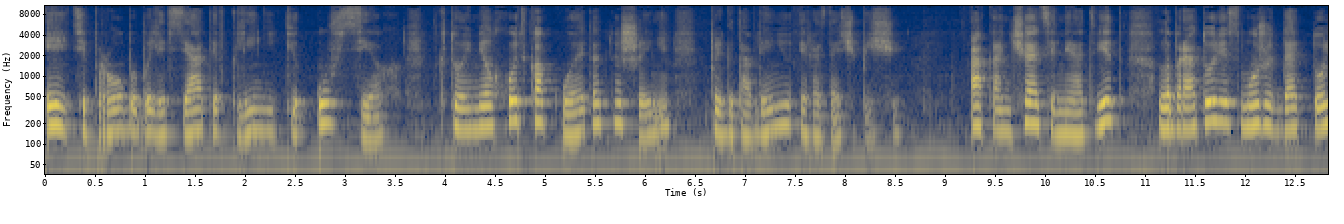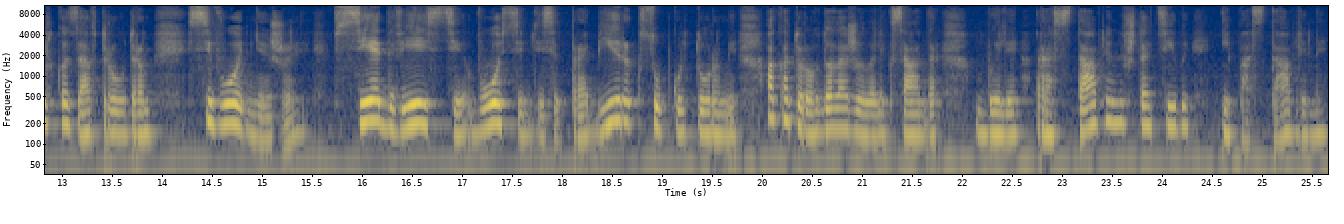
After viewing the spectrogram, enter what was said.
Эти пробы были взяты в клинике у всех, кто имел хоть какое-то отношение к приготовлению и раздаче пищи. Окончательный ответ лаборатория сможет дать только завтра утром. Сегодня же все 280 пробирок с субкультурами, о которых доложил Александр, были расставлены в штативы и поставлены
